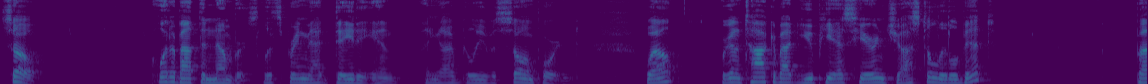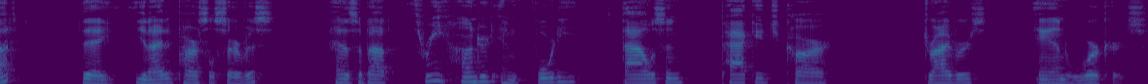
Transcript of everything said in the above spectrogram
So, what about the numbers? Let's bring that data in, thing I believe is so important. Well, we're going to talk about UPS here in just a little bit, but the United Parcel Service has about 340,000 package car drivers and workers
